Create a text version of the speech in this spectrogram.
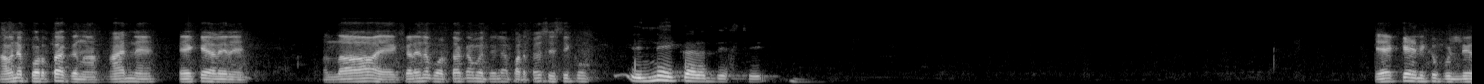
അവനെ പുറത്താക്കുന്ന. ആരനെ? ഏക്കളിനെ അല്ലാ ഏക്കളിനെ പുറത്താക്കാൻ പറ്റില്ല പഠിത്തം ശിക്ഷിക്കും എന്നെ ഇക്കാര്യം ഉദ്ദേശിച്ച് ഏക്ക എനിക്ക് പുല്ല്.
